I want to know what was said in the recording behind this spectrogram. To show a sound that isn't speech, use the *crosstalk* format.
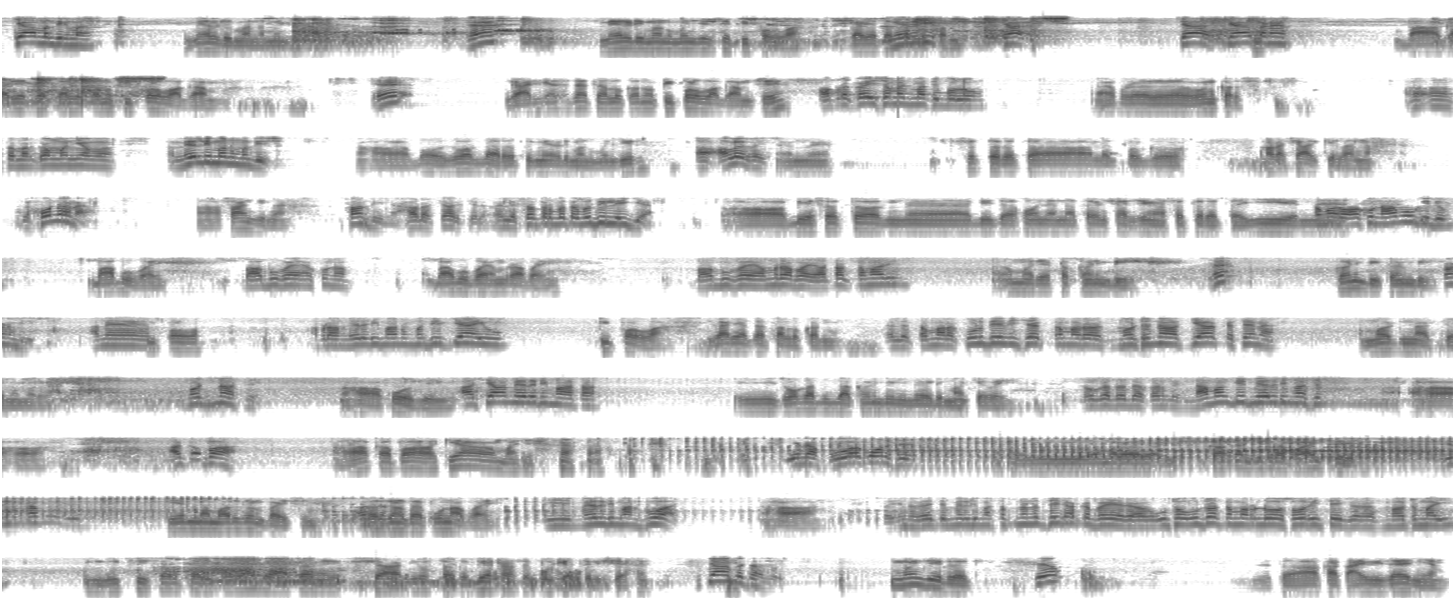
ક્યાં મંદિરમાં? મેરડીમાના મંદિર હે? મેરડીમાનું મંદિર છે પીપળવા. ક્યાં? ક્યાં ક્યાં કણે? બા ગારિયાદા તાલુકાનું પીપળવા ગામ. એ ગારિયાદા તાલુકાનું પીપળવા ગામ છે. આપણે કઈ સમાજમાંથી બોલો? આપણે વણકર તમારે ગામમાં અહીંયા મેલડીમાનું મંદિર છે? હા બહુ જોરદાર હતું મેરડીમાનું મંદિર. હા હાલો ભાઈ. અને સત્તર હતા લગભગ સાડા ચાર કિલાના. એટલે હોનાના? હા સાંજીના. સાંજીના સાડા ચાર કિલા. એટલે સત્તર બત્તર બધું લઈ ગયા? બે સત્તર ને બીજા સોનાના ત્રણ ચાર ઝીણા સત્તર હતા. ઈ તમારું આખું નામ શું કીધું? બાબુભાઈ. બાબુભાઈ આખું નામ? બાબુભાઈ અમરાભાઈ. બાબુભાઈ અમરાભાઈ અટક તમારી? અમારી અટક કણબી. હે? કણબી કણબી. કણબી. અને આપણા મેલડીમાનું મંદિર ક્યાં આવ્યું પીપળવા ગારિયાદા તાલુકાનું. એટલે તમારા કુળદેવી છે તમારા મઢના ક્યાં કે છે ને મઢના છે ને અમારા. મઢના છે. હા કુળદેવી. આ ક્યાં મેલડીમાં હતા? એ જોગા દદા કણબી ની મેરડીમાં કહેવાય. જોગા દાદા કણબી. નામાંકિત મેલડીમાં છે? હા હા. આકાપા હા કાપા ક્યાં અમારે? એના ભુવા કોણ છે? એ અમારા કાકા દીકરા ભાઈ છે. એનું નામ શું છે? એનું નામ અર્જુનભાઈ છે. અર્જુનભાઈ પૂનાભાઈ. ઈ મેલડીમાં ભુવા હા. એને વેચે મેલડીમાં સપના નથી થયા કે ભાઈ ઉઠો ઉઠો તમારો ડો સોરી થઈ ગયો મઠમાં ઈ નીચી સરતા તો વાગ્યા હતા ચાર દિવસ તો બેઠા છે ભૂખ્યા તરીકે. ક્યાં બેઠા છો? મંદિર જ. કેમ? તો આ કાક આવી જાય ને એમ.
